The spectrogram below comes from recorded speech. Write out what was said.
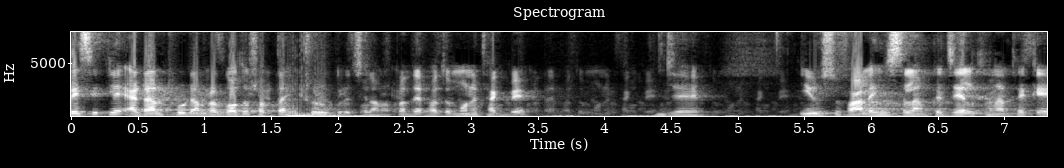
বেসিক্যালি অ্যাডাল্টহুড আমরা গত সপ্তাহে শুরু করেছিলাম। আপনাদের হয়তো মনে থাকবে যে ইউসুফ আলহ ইসলামকে জেলখানা থেকে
